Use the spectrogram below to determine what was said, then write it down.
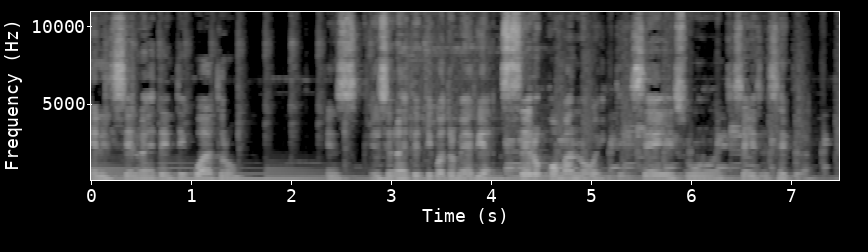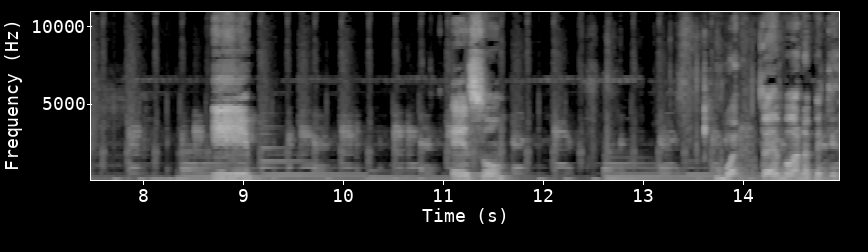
el seno de 74, el seno de 74 me daría 0,96, 1,26, etc. Y eso, bueno, entonces voy a repetir.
